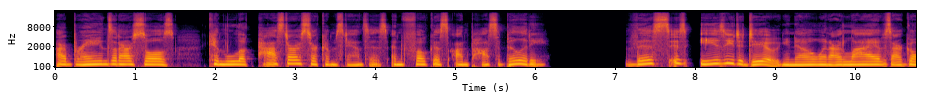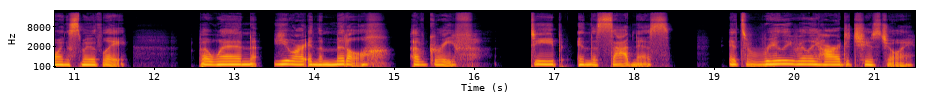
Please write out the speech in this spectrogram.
Our brains and our souls can look past our circumstances and focus on possibility. This is easy to do, you know, when our lives are going smoothly. But when you are in the middle of grief, deep in the sadness, it's really, really hard to choose joy.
